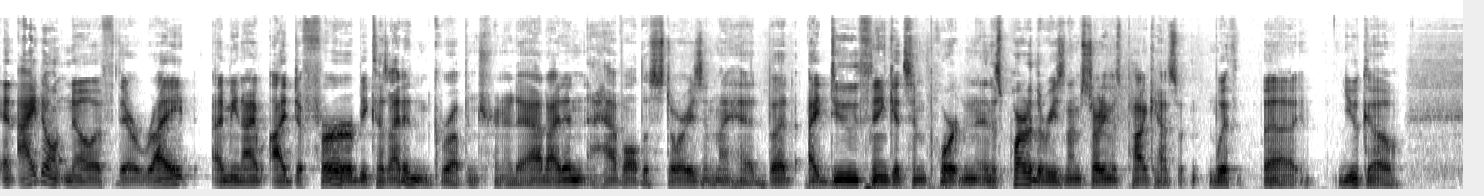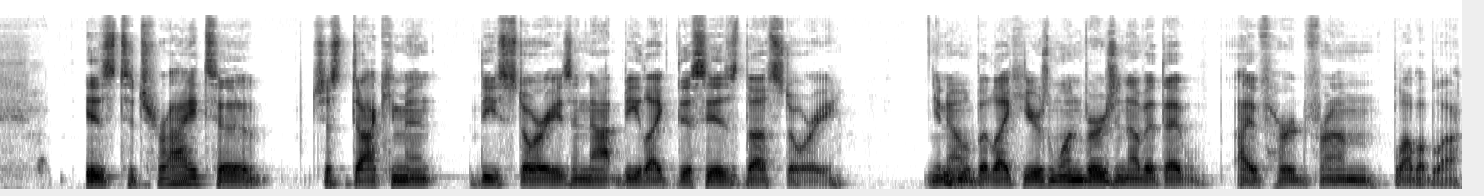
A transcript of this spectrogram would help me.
and I don't know if they're right. I mean, I, I defer because I didn't grow up in Trinidad. I didn't have all the stories in my head, but I do think it's important, and it's part of the reason I'm starting this podcast with with uh, Yuko, is to try to just document these stories and not be like, "This is the story," you know. Mm-hmm. But like, here's one version of it that I've heard from blah blah blah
